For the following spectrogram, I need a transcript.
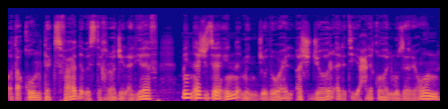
وتقوم تكسفاد باستخراج الألياف من أجزاء من جذوع الأشجار التي يحرقها المزارعون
